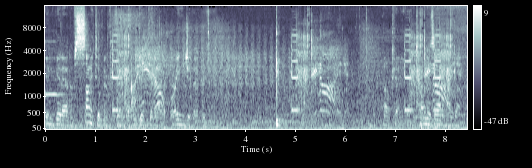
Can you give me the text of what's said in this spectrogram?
Didn't get out of sight of everything, but I did get out of range of everything. Okay, Montana's out of my gun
